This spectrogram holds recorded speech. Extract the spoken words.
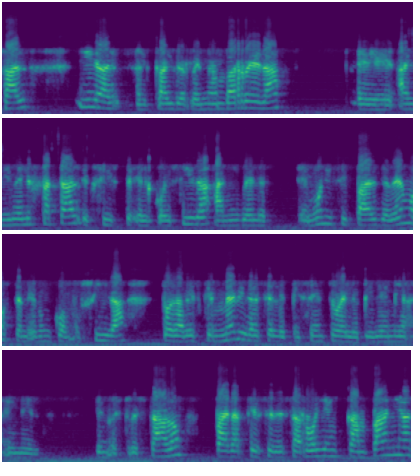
Sal y al alcalde Renan Barrera. Eh, a nivel estatal existe el COESIDA, a nivel municipal debemos tener un COMUSIDA, toda vez que Mérida es el epicentro de la epidemia en, el, en nuestro estado, para que se desarrollen campañas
